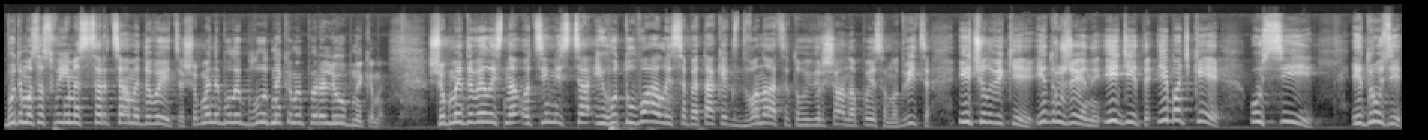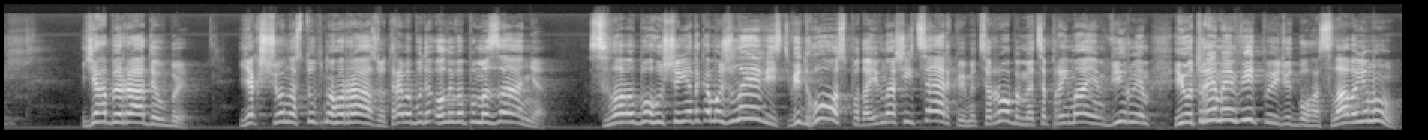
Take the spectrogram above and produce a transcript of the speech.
Будемо за своїми серцями дивитися, щоб ми не були блудниками, перелюбниками, щоб ми дивились на оці місця і готували себе, так як з 12-го вірша написано. Дивіться, і чоловіки, і дружини, і діти, і батьки, усі. І друзі, я би радив би, якщо наступного разу треба буде оливопомазання. Слава Богу, що є така можливість від Господа і в нашій церкві. Ми це робимо, ми це приймаємо, віруємо і отримаємо відповідь від Бога. Слава йому!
